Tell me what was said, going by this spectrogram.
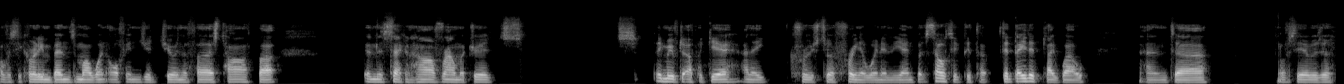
Obviously, Karim Benzema went off injured during the first half, but in the second half, Real Madrid they moved it up a gear and they cruised to a 3 0 win in the end. But Celtic did, they did play well, and uh, obviously it was a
